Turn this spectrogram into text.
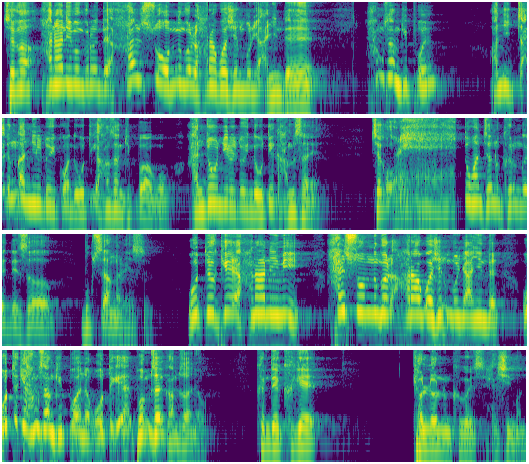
제가 하나님은 그런데 할 수 없는 걸 하라고 하시는 분이 아닌데 항상 기뻐해? 아니 짜증난 일도 있고 근데 어떻게 항상 기뻐하고 안 좋은 일도 있는데 어떻게 감사해? 제가 오랫동안 저는 그런 거에 대해서 묵상을 했어요. 어떻게 하나님이 할 수 없는 걸 하라고 하시는 분이 아닌데 어떻게 항상 기뻐하냐고 어떻게 범사에 감사하냐고 근데 그게 결론은 그거였어요. 핵심은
